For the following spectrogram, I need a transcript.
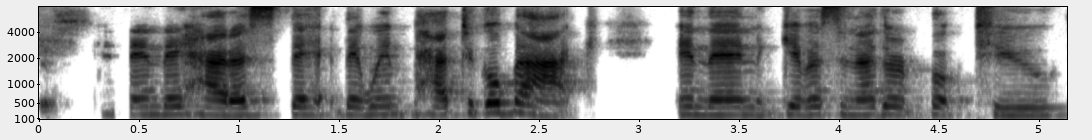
Yes. And Then they had us, they, they went, had to go back and then give us another book to,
